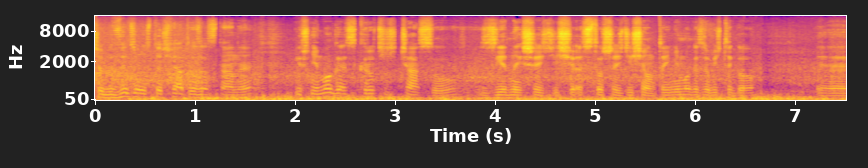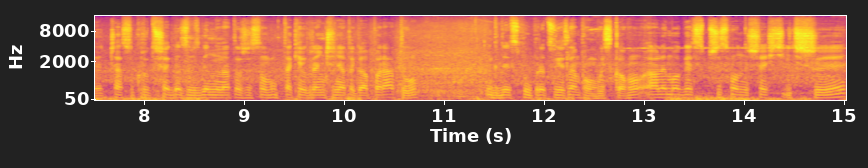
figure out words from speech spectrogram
żeby wyciąć to światło zastane. Już nie mogę skrócić czasu z 1,160. Nie mogę zrobić tego e, czasu krótszego ze względu na to, że są takie ograniczenia tego aparatu, gdy współpracuję z lampą błyskową, ale mogę z przysłony 6 i 3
